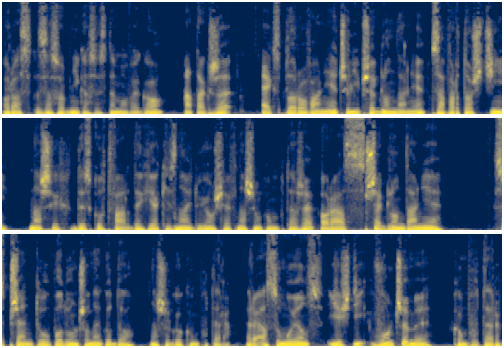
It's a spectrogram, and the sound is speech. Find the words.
oraz zasobnika systemowego, a także eksplorowanie, czyli przeglądanie zawartości naszych dysków twardych, jakie znajdują się w naszym komputerze oraz przeglądanie sprzętu podłączonego do naszego komputera. Reasumując, jeśli włączymy komputer,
